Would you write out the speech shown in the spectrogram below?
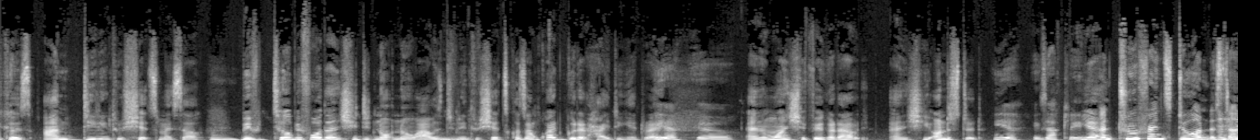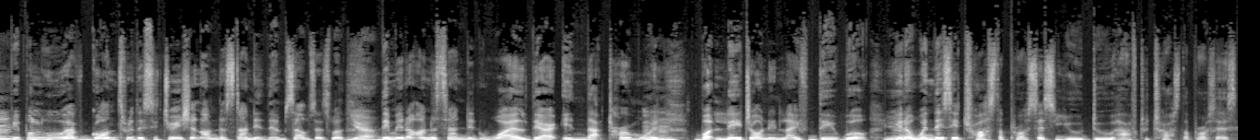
Because I'm dealing through shits myself. Mm. Be- till before then, she did not know I was dealing Mhm. through shits because I'm quite good at hiding it, right? Yeah. Yeah. And once she figured out and she understood. Yeah, exactly. Yeah. And true friends do understand. Mhm. People who have gone through the situation understand it themselves as well. Yeah. They may not understand it while they are in that turmoil, Mhm. but later on in life they will. You know, when they say trust the process, you do have to trust the process.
